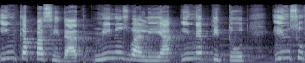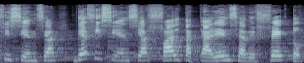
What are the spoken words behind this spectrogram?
incapacidad, minusvalía, ineptitud, insuficiencia, deficiencia, falta, carencia, defecto,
